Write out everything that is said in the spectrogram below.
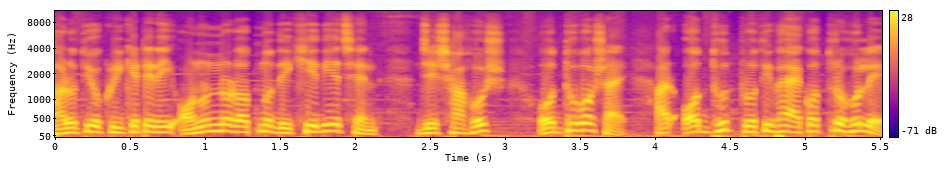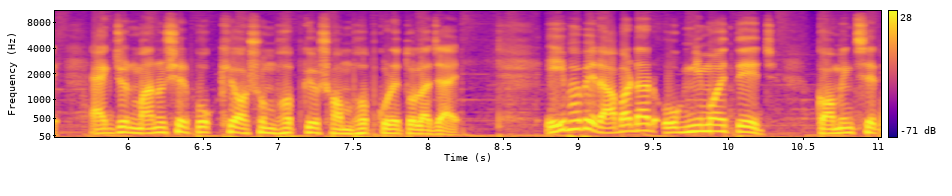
ভারতীয় ক্রিকেটের এই অনন্য রত্ন দেখিয়ে দিয়েছেন যে সাহস, অধ্যবসায় আর অদ্ভুত প্রতিভা একত্র হলে একজন মানুষের পক্ষে অসম্ভবকেও সম্ভব করে তোলা যায়। এইভাবে রাবাডার অগ্নিময় তেজ, কমিংসের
